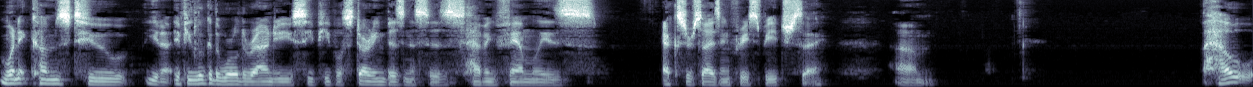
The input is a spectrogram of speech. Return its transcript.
when it comes to you know if you look at the world around you you see people starting businesses having families exercising free speech say um, how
